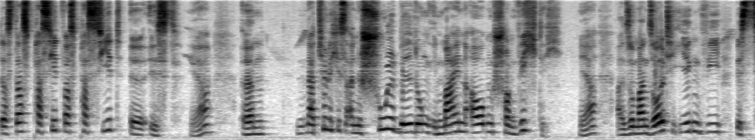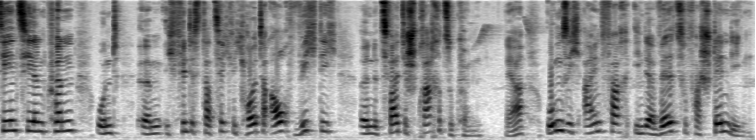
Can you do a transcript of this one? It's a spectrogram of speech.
dass das passiert, was passiert äh, ist. Ja, ähm, natürlich ist eine Schulbildung in meinen Augen schon wichtig. Ja, also man sollte irgendwie bis 10 zählen können und ähm, ich finde es tatsächlich heute auch wichtig, äh, eine zweite Sprache zu können. Ja, um sich einfach in der Welt zu verständigen.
